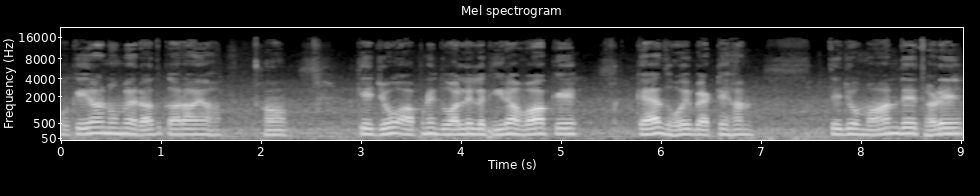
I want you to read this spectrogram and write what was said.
ਫਕੀਰਾਂ ਨੂੰ ਮੈਂ ਰੱਦ ਕਰ ਆਇਆ ਹਾਂ ਕਿ ਜੋ ਆਪਣੇ ਦੁਆਲੇ ਲਕੀਰਾਂ ਵਾਹ ਕੇ ਕੈਦ ਹੋਏ ਬੈਠੇ ਹਨ ਤੇ ਜੋ ਮਾਨ ਦੇ ਥੜੇ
